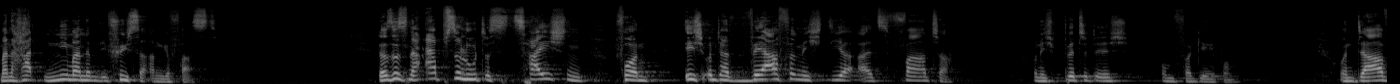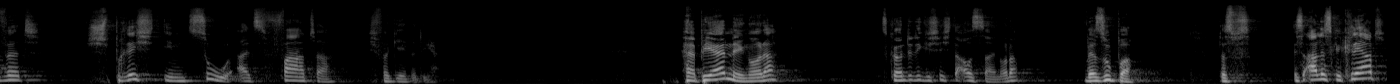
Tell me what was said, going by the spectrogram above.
Man hat niemandem die Füße angefasst. Das ist ein absolutes Zeichen von, ich unterwerfe mich dir als Vater und ich bitte dich um Vergebung. Und David spricht ihm zu als Vater, ich vergebe dir. Happy Ending, oder? Jetzt könnte die Geschichte aus sein, oder? Wäre super. Das ist alles geklärt,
